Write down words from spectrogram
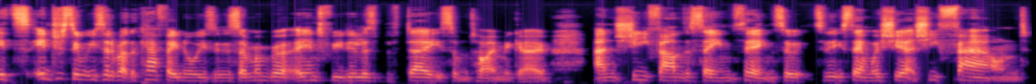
it's interesting what you said about the cafe noises. I remember I interviewed Elizabeth Day some time ago, and she found the same thing. So to the extent where she actually found,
